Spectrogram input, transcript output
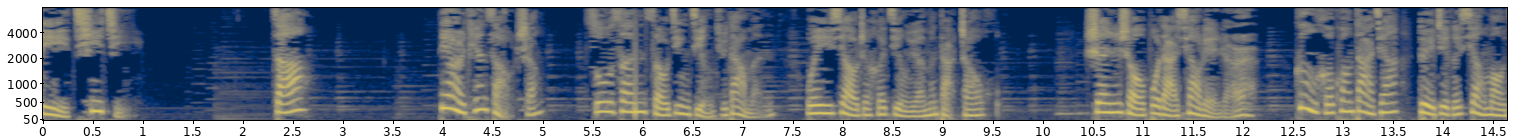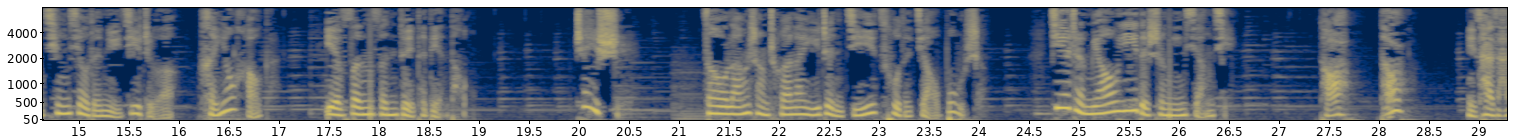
第七集。早。第二天早上，苏三走进警局大门，微笑着和警员们打招呼。伸手不打笑脸人儿，更何况大家对这个相貌清秀的女记者很有好感，也纷纷对她点头。这时，走廊上传来一阵急促的脚步声，接着苗一的声音响起：“头儿，头儿，你猜猜？”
